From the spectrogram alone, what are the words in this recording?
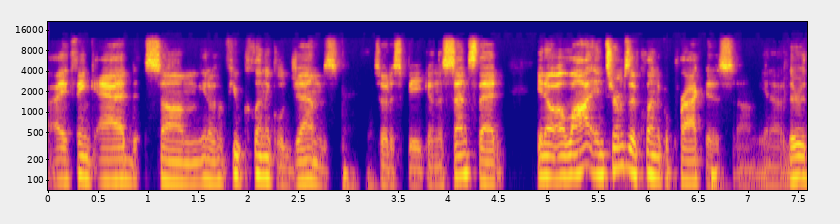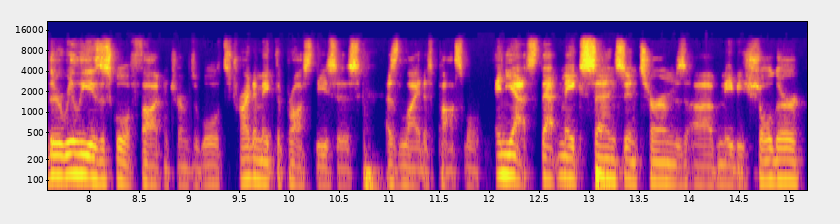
I think, add some, you know, a few clinical gems, so to speak, in the sense that you know, a lot in terms of clinical practice, um, you know, there, there really is a school of thought in terms of, well, let's try to make the prosthesis as light as possible. And yes, that makes sense in terms of maybe shoulder,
